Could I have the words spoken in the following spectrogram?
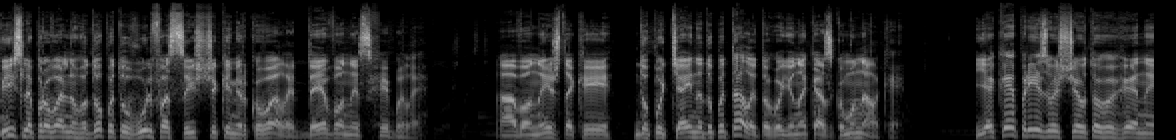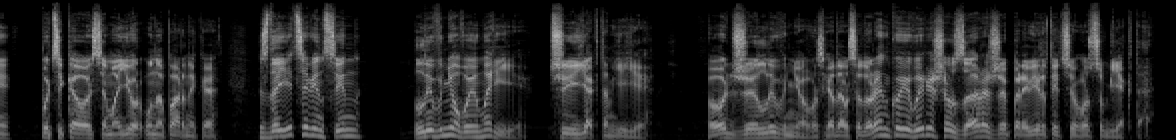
Після провального допиту Вульфа сищики міркували, де вони схибили. А вони ж таки до пуття й не допитали того юнака з комуналки. Яке прізвище у того гени? поцікавився майор у напарника. Здається, він син Ливньової Марії, чи як там її? Отже, Ливньов, згадав Сидоренко і вирішив зараз же перевірити цього суб'єкта.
